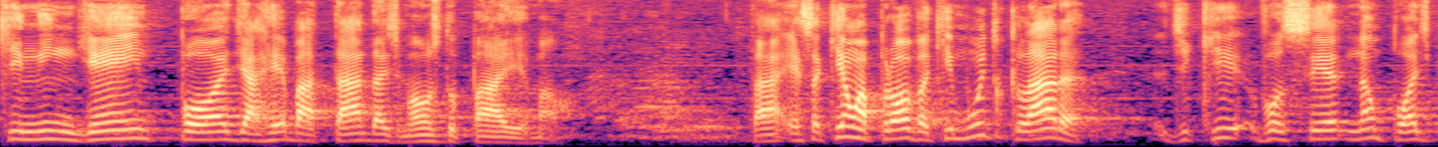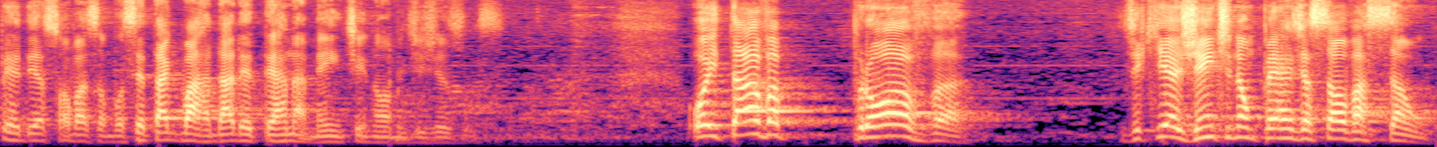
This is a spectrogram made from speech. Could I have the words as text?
que ninguém pode arrebatar das mãos do Pai, irmão. Tá? Essa aqui é uma prova aqui muito clara de que você não pode perder a salvação. Você está guardado eternamente em nome de Jesus. Oitava prova de que a gente não perde a salvação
